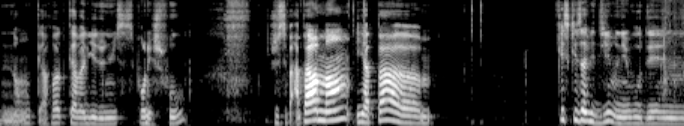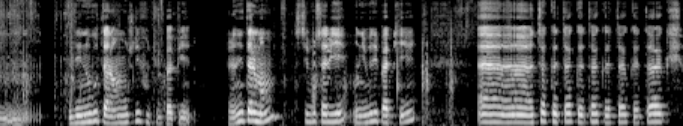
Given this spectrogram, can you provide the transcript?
Non, carotte, cavalier de nuit, c'est pour les chevaux. Je sais pas. Apparemment, il n'y a pas... Euh, qu'est-ce qu'ils avaient dit au niveau des, nouveaux talents? Je l'ai foutu le papier. J'en ai tellement, si vous saviez, au niveau des papiers. Euh, tac, tac, tac, tac, tac.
